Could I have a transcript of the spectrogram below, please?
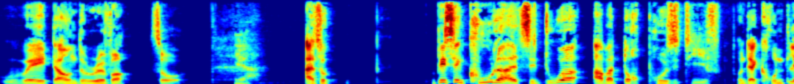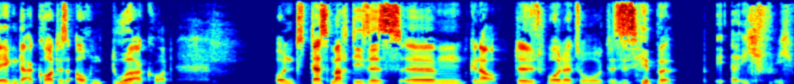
way down the river. So. Ja. Also ein bisschen cooler als die Dur, aber doch positiv. Und der grundlegende Akkord ist auch ein Dur-Akkord. Und das macht dieses, ähm, genau, das war nicht so, das ist hippe. Ich, ich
